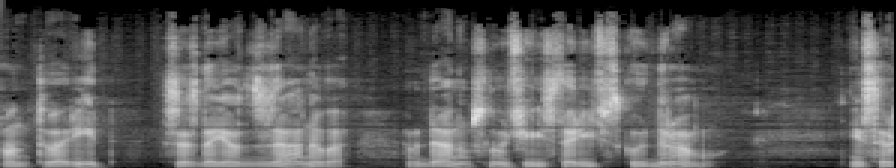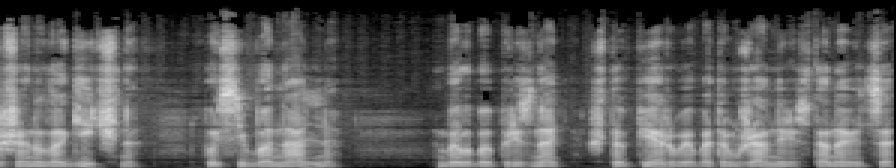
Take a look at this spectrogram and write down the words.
Он творит, создает заново, в данном случае историческую драму. И совершенно логично, пусть и банально, было бы признать, что первый в этом жанре становится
